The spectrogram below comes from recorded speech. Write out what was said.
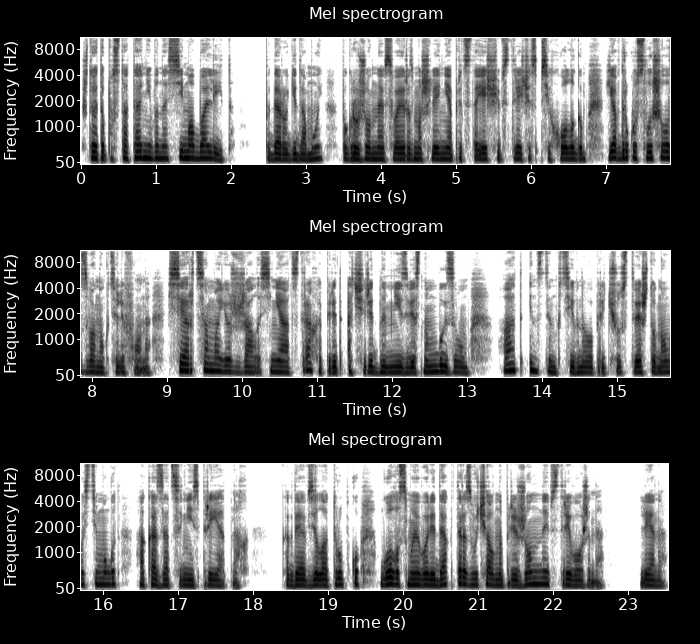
что эта пустота невыносимо болит. По дороге домой, погруженная в свои размышления о предстоящей встрече с психологом, я вдруг услышала звонок телефона. Сердце мое сжалось не от страха перед очередным неизвестным вызовом, а от инстинктивного предчувствия, что новости могут оказаться не из приятных. Когда я взяла трубку, голос моего редактора звучал напряженно и встревоженно. «Лена,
